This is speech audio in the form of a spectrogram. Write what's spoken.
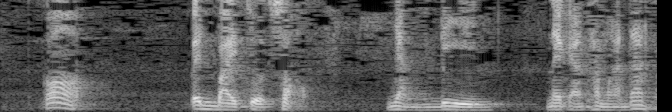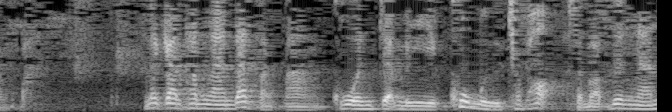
ำก็เป็นใบตรวจสอบอย่างดีในการทำงานด้านต่างๆ ในการทำงานด้านต่างๆ ควรจะมีคู่มือเฉพาะสำหรับเรื่องนั้น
